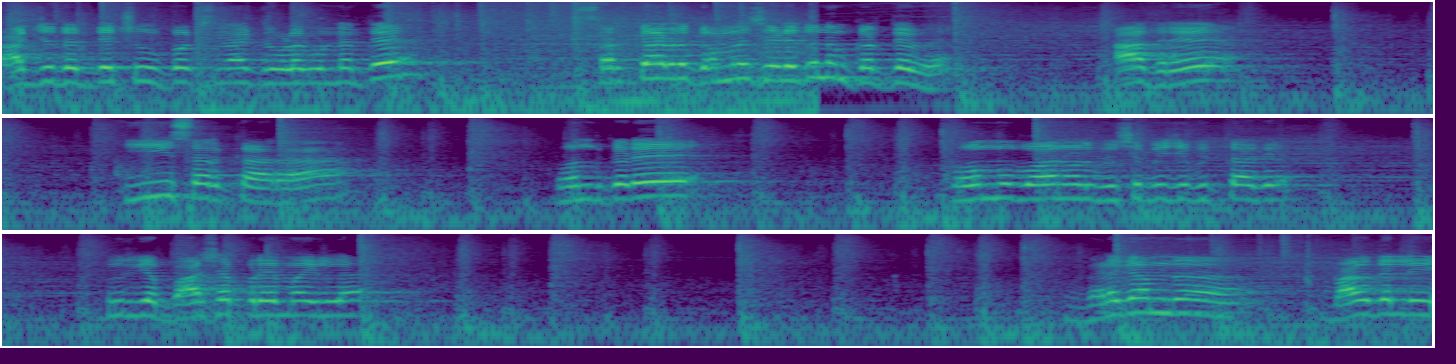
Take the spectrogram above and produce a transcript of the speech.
ರಾಜ್ಯದ ಅಧ್ಯಕ್ಷ ಉಪಕ್ಷ ನಾಯಕರು ಒಳಗೊಂಡಂತೆ ಸರ್ಕಾರದ ಗಮನ ಸೆಳೆಯೋದು ನಮ್ಮ ಕರ್ತವ್ಯ. ಆದರೆ ಈ ಸರ್ಕಾರ ಒಂದು ಕಡೆ ಕೋಮು ಭಾವನೆಗಳಿಗೆ ವಿಷ ಬೀಜ ಬಿತ್ತಾ ಇದೆ ಇವರಿಗೆ ಭಾಷಾ ಪ್ರೇಮ ಇಲ್ಲ. ಬೆಳಗಾಂನ ಭಾಗದಲ್ಲಿ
